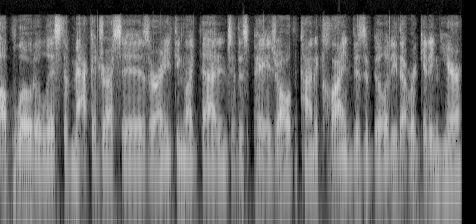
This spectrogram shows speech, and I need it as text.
upload a list of MAC addresses or anything like that into this page. All the kind of client visibility that we're getting here,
